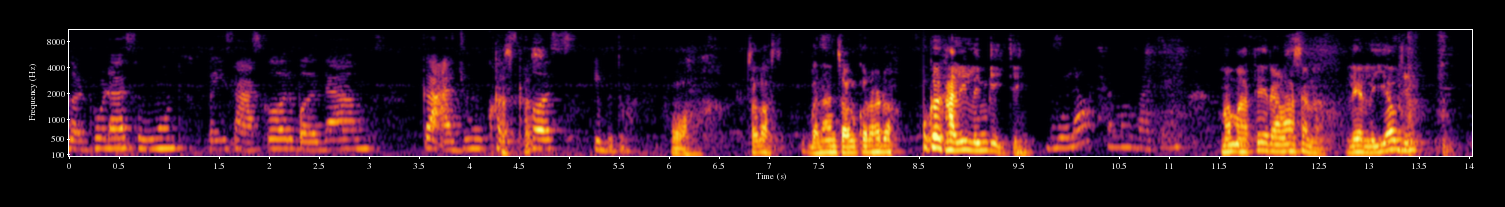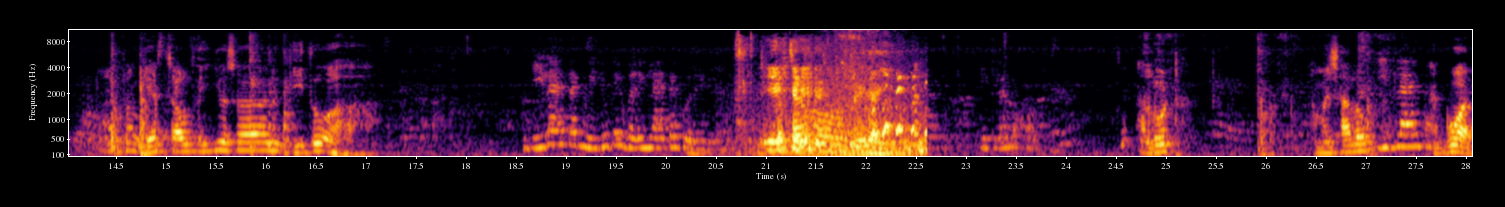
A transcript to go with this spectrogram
ગંઠોડા સૂંઠ પછી સાકર બદામ કાજુ ખસખસ. એ બધું. ઓહ ચલો બનાવવાનું ચાલુ કરો હેડો. હું કઈ ખાલી લઈને બેસી જઈ બોલાવો મા માથે રાણા છે ને લે લઈ આવજે. ગેસ ચાલુ થઈ ગયો છે અને ઘી તો આહા. ઘી લાયા બીજું કઈ ભરી લાયા કોરેડી એક ચણો થઈ જાય. આ લોટ મસાલો ગોળ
